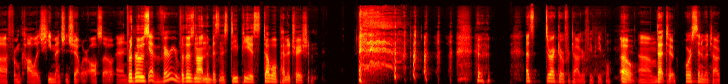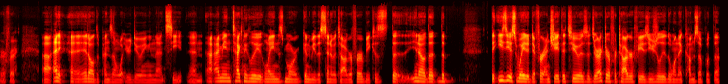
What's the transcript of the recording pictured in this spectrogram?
uh, from college. He mentioned Shetler also, and For those yeah, very for those not in the business, DP is double penetration. That's director of photography, people, Oh, um, that too. or cinematographer. Uh, any, it all depends on what you're doing in that seat, and I mean, technically, Lane's more going to be the cinematographer because the you know the the the easiest way to differentiate the two is a director of photography is usually the one that comes up with the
